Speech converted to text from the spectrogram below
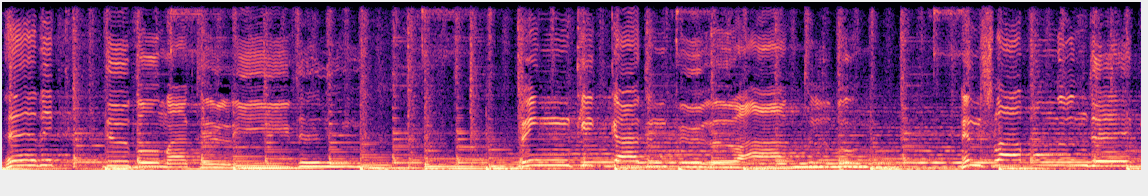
heb ik de volmaakte liefde niet. Drink ik uit een pure waterbron en slaap onder een dek.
